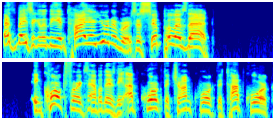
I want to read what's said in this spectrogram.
That's basically the entire universe, as simple as that. In quarks, for example, there's the up quark, the charm quark, the top quark.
